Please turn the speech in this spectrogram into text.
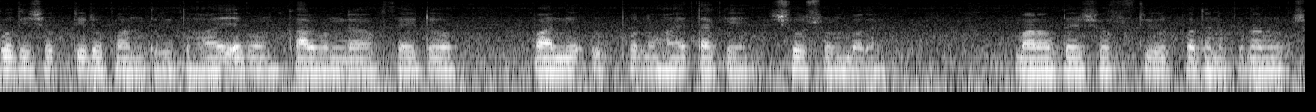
গতিশক্তি রূপান্তরিত হয় এবং কার্বন ডাইঅক্সাইড ও পানি উৎপন্ন হয় তাকে শোষণ বলে। মানবদেহের শক্তি উৎপাদনের প্রধান উৎস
